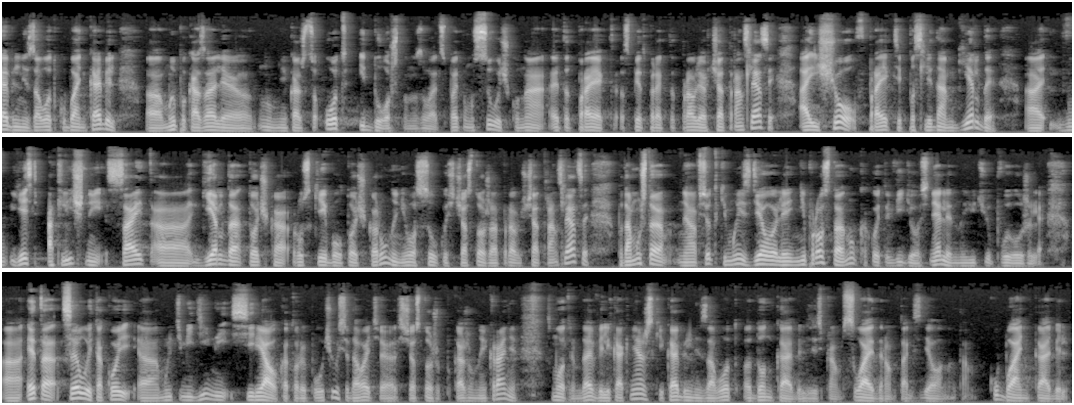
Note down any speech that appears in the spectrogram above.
кабельный завод Кубань Кабель э, мы показали, ну, мне кажется, от и до, что называется. Поэтому ссылочку на этот проект, спецпроект отправляю в чат трансляции. А еще в проекте по следам Герды э, есть отличный сайт э, gerda.ruscable.ru. На него ссылку сейчас тоже отправлю в чат трансляции. Потому что все-таки мы сделали не просто, ну, какое-то видео сняли на YouTube, выложили. А, Это целый такой мультимедийный сериал, который получился. Давайте сейчас тоже покажу на экране. Смотрим, да, Великокняжеский кабельный завод Дон Кабель. Здесь прям слайдером так сделано. Там Кубань кабель.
